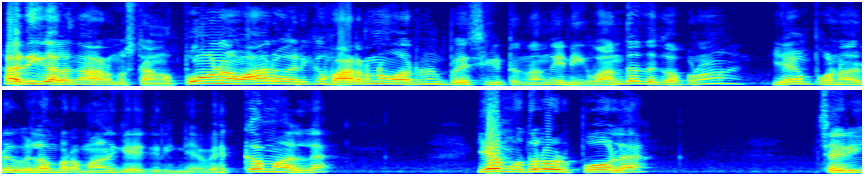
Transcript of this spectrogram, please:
கதிகலங்க ஆரம்பிச்சிட்டாங்க. போன வாரம் வரைக்கும் வரணும் வரணும்னு பேசிக்கிட்டு இருந்தாங்க. இன்னைக்கு வந்ததுக்கப்புறம் ஏன் போனார் விளம்பரமானு கேட்குறீங்க வெக்கமாக இல்லை. ஏன் முதல்வர் போகல சரி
